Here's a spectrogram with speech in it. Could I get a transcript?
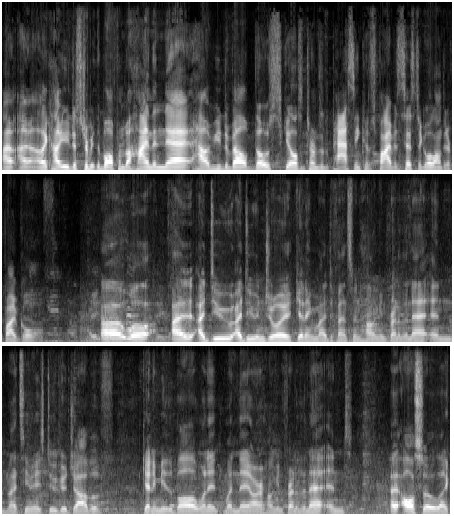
I, I, like how you distribute the ball from behind the net. How have you developed those skills in terms of the passing? Because five assists to go along with your five goals. Uh, well, I, I do I do enjoy getting my defenseman hung in front of the net, and my teammates do a good job of getting me the ball when it when they are hung in front of the net. And I also like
